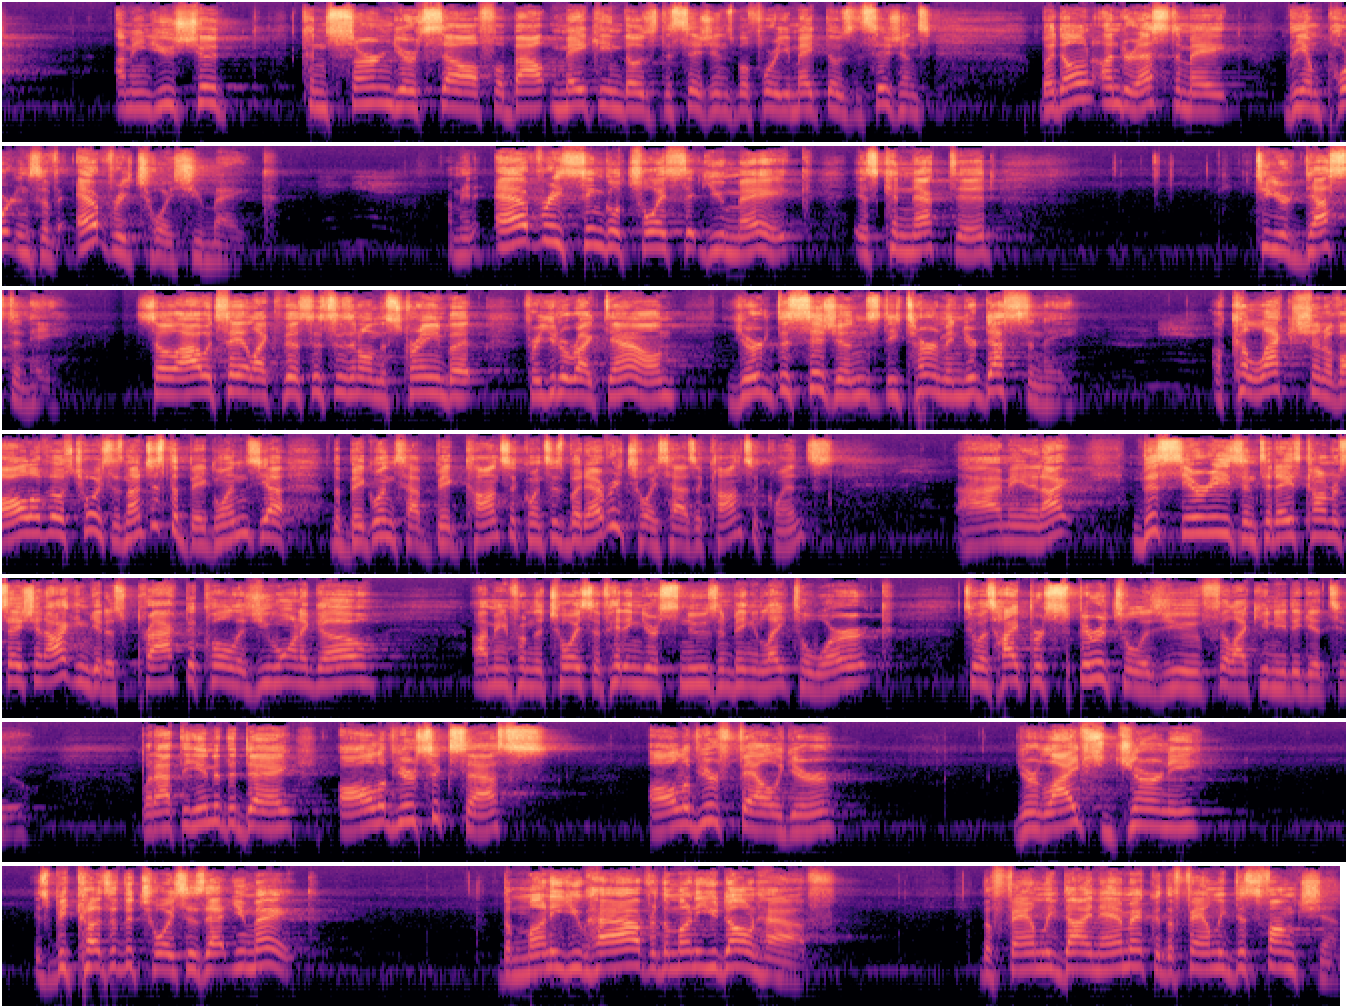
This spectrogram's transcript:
I mean, you should concern yourself about making those decisions before you make those decisions, but don't underestimate the importance of every choice you make. I mean, every single choice that you make is connected to your destiny. So I would say it like this this isn't on the screen, but for you to write down, your decisions determine your destiny. A collection of all of those choices, not just the big ones. Yeah, the big ones have big consequences, but every choice has a consequence. I mean, and I, this series and today's conversation, I can get as practical as you want to go. I mean, from the choice of hitting your snooze and being late to work to as hyper spiritual as you feel like you need to get to. But at the end of the day, all of your success, all of your failure, your life's journey is because of the choices that you make. The money you have or the money you don't have. The family dynamic or the family dysfunction.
